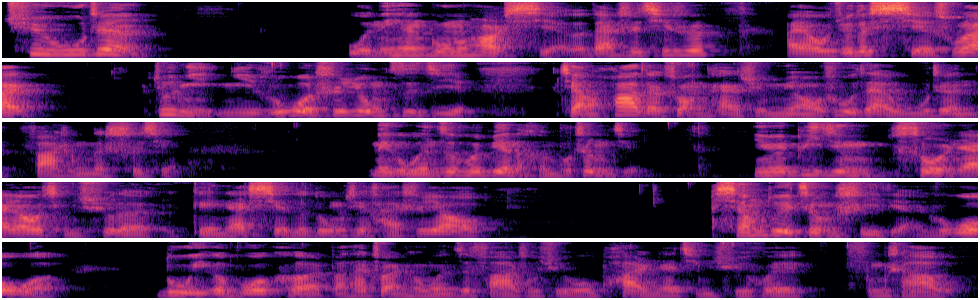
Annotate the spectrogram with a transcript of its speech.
去乌镇。我那天公众号写的，但是其实，哎呀，我觉得写出来，就你你如果是用自己讲话的状态去描述在乌镇发生的事情，那个文字会变得很不正经，因为毕竟受人家邀请去了，给人家写的东西还是要相对正式一点。如果我录一个播客，把它转成文字发出去，我怕人家景区会封杀我，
